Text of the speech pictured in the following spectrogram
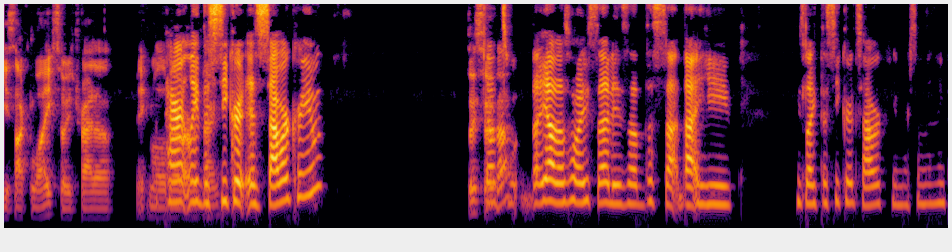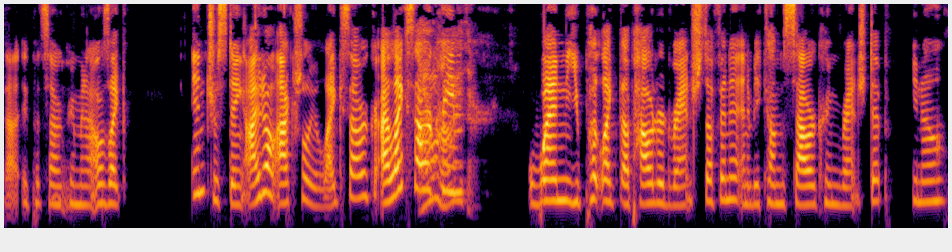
Isak liked, so he tried to make him a. Apparently, bit the secret is sour cream. Did they say That's that? yeah, that's what he said. He said the that he he's like the secret sour cream or something like that. He put sour Hmm. cream in it. I was like, interesting. I don't actually like sour cream. I like I sour don't cream either. when you put like the powdered ranch stuff in it and it becomes sour cream ranch dip, you know?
